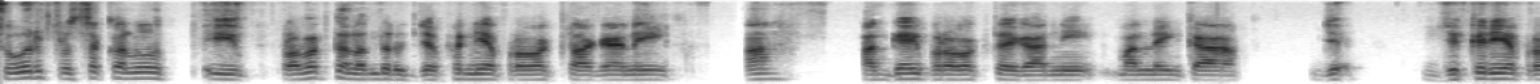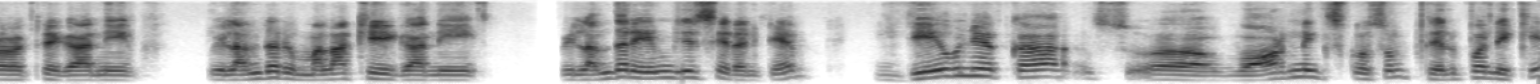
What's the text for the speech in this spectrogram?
చివరి పుస్తకాల్లో ఈ ప్రవక్తలందరూ జఫన్యా ప్రవక్త కానీ అగ్గై ప్రవక్త కానీ మళ్ళీ ఇంకా జకరియా ప్రవక్త కానీ వీళ్ళందరూ మలాఖీ కానీ వీళ్ళందరూ ఏం చేశారంటే దేవుని యొక్క వార్నింగ్స్ కోసం తెలుపనికి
